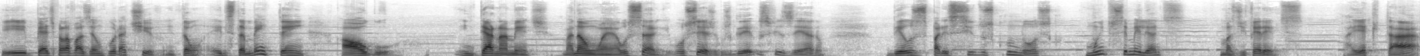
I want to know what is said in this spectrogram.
e pede para ela fazer um curativo. Então, eles também têm algo internamente, mas não é o sangue. Ou seja, os gregos fizeram deuses parecidos conosco, muito semelhantes, mas diferentes. Aí é que está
